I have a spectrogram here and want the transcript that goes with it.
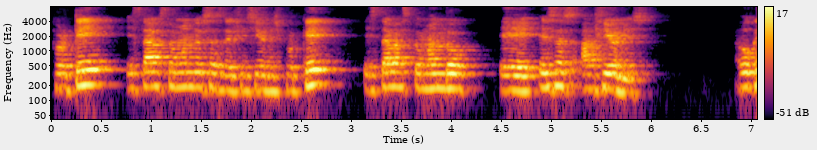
por qué estabas tomando esas decisiones, por qué estabas tomando eh, esas acciones. ¿Ok?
